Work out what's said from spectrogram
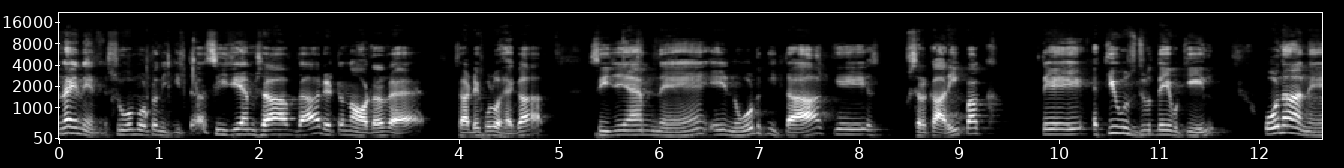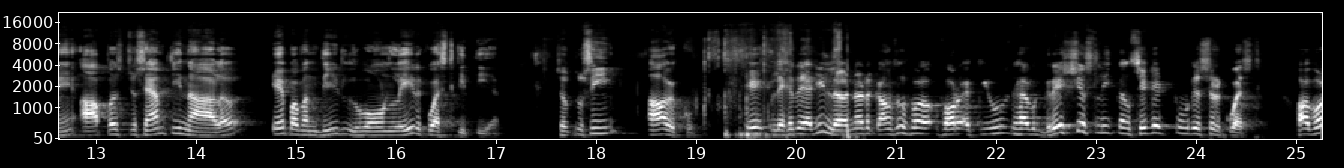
ਨਹੀਂ ਨਹੀਂ ਨਹੀਂ ਸੂਓ ਮੋਟੋ ਨਹੀਂ ਕੀਤਾ ਸੀਜੀਐਮ ਸਾਹਿਬ ਦਾ ਰਿਟਨ ਆਰਡਰ ਹੈ ਸਾਡੇ ਕੋਲ ਹੈਗਾ ਸੀਜੀਐਮ ਨੇ ਇਹ ਨੋਟ ਕੀਤਾ ਕਿ ਸਰਕਾਰੀ ਪੱਖ ਤੇ ਅਕਿਊਜ਼ਡ ਦੇ ਵਕੀਲ, ਉਹਨਾਂ ਨੇ ਆਪਸ 'ਚ ਸਹਿਮਤੀ ਨਾਲ ਇਹ ਪਾਬੰਦੀ ਲਵਾਉਣ ਲਈ ਰਿਕੁਐਸਟ ਕੀਤੀ ਹੈ। ਸੋ ਤੁਸੀਂ ਆਹ ਵੇਖੋ, ਇਹ ਲਿਖਦੇ ਆ ਜੀ learned counsel for accused have graciously considered to this request however,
